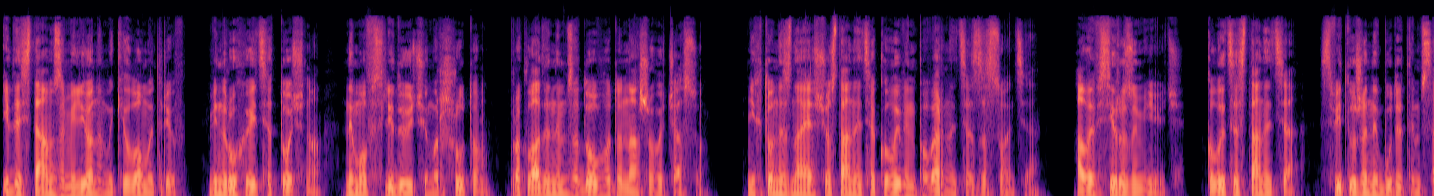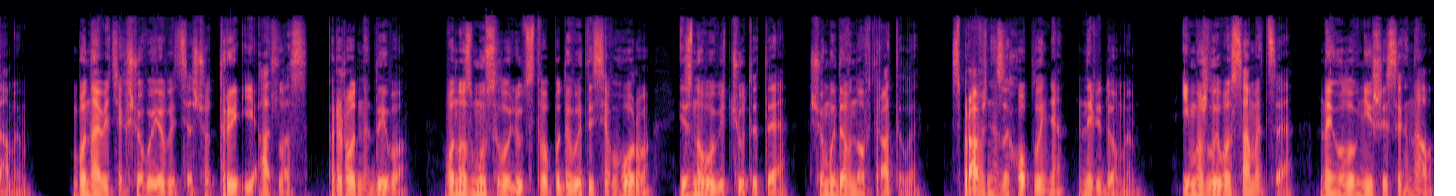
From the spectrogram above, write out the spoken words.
І десь там, за мільйонами кілометрів, він рухається точно, немов слідуючи маршрутом, прокладеним задовго до нашого часу. Ніхто не знає, що станеться, коли він повернеться з-за сонця. Але всі розуміють, коли це станеться, світ уже не буде тим самим. Бо навіть якщо виявиться, що 3 і Атлас природне диво, воно змусило людство подивитися вгору і знову відчути те, що ми давно втратили справжнє захоплення невідомим. І, можливо, саме це найголовніший сигнал,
